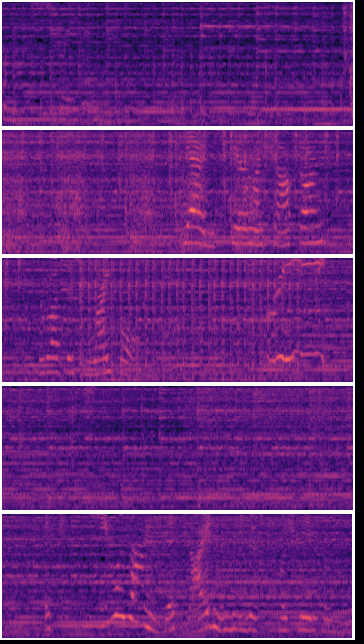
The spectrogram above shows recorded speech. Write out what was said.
come straight in. Yeah, you scare my shotgun. What about this rifle? If he was on this side and he just pushed me into the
